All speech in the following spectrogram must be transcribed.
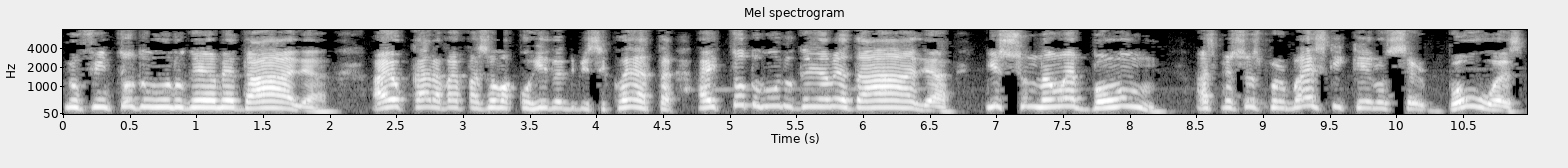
No fim, todo mundo ganha medalha. Aí o cara vai fazer uma corrida de bicicleta, aí todo mundo ganha medalha. Isso não é bom. As pessoas, por mais que queiram ser boas,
